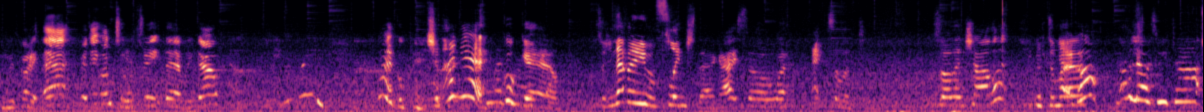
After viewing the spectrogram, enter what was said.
And we've got it there. Ready? One, two, three. There we go. You're a good patient, aren't you? Good girl. So you never even flinched there, guys. So uh, excellent. So then, Charlotte, you have to let her go. Hello, sweetheart.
